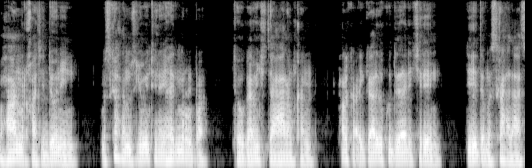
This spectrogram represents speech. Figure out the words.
waxaan markhaati doonayn maskaxda muslimiintu inay ahayd mar walba ta hogaamin jirtay caalamkan halka ay gaalidu ku dadaali jireen dilidda maskaxdaas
